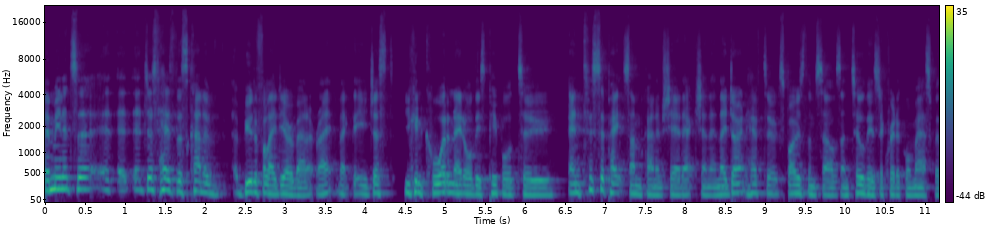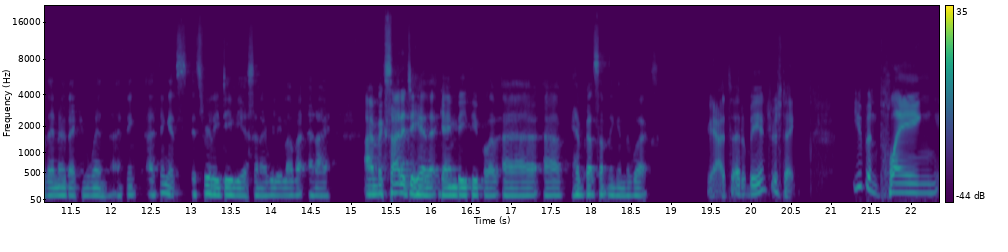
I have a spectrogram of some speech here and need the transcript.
I mean, it's a it, it just has this kind of beautiful idea about it, right? Like that you just you can coordinate all these people to anticipate some kind of shared action, and they don't have to expose themselves until there's a critical mass where they know they can win. I think I think it's it's really devious, and I really love it, and I I'm excited to hear that Game B people uh, uh, have got something in the works. Yeah, it'll be interesting. You've been playing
